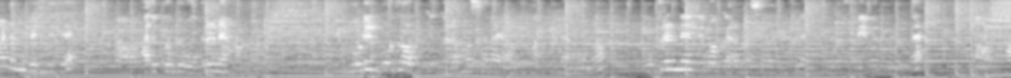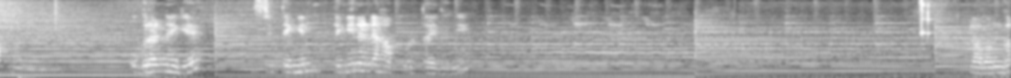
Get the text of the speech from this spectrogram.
ಮಟನ್ ಬೆಂದಿದೆ. ಅದಕ್ಕೊಂದು ಒಗ್ಗರಣೆ ನೀವು ನೋಡಿರ್ಬೋದು ಅದಕ್ಕೆ ಗರಂ ಮಸಾಲ ಯಾವುದು ಹಾಕಿಲ್ಲ ನಾನು ಒಗ್ಗರಣೆಯಲ್ಲಿರೋ ಗರಂ ಮಸಾಲ ಫ್ಲೇವರ್ ಬರುತ್ತೆ ಹಾಕ್ಬೋದು. ಒಗ್ಗರಣೆಗೆ ತೆಂಗಿನ, ತೆಂಗಿನೆಣ್ಣೆ ಹಾಕ್ಕೊಳ್ತಾ ಇದ್ದೀನಿ. ಲವಂಗ,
